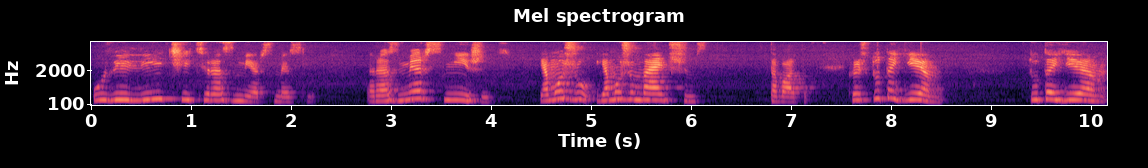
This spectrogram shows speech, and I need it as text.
увеличить розмір, в смысле. Розмір снижить. Я можу, я можу меншим ставати. Коротше, тут є, тут є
